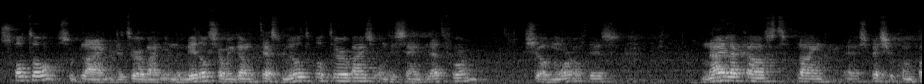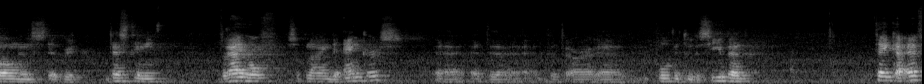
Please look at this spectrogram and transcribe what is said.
Schottel, supplying the turbine in the middle. So we're going to test multiple turbines on the same platform. Show more of this. Nylacast, supplying uh, special components that we're testing. Vryhof, supplying the anchors the, that are pulled into the seabed. TKF,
